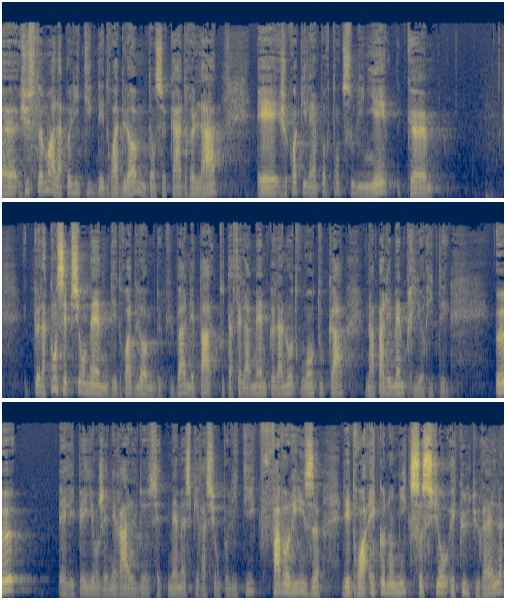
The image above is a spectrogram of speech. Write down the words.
euh, justement à la politique des droits de l'homme dans ce cadre-là. Et je crois qu'il est important de souligner que, la conception même des droits de l'homme de Cuba n'est pas tout à fait la même que la nôtre, ou en tout cas n'a pas les mêmes priorités. Eux, et les pays en général de cette même inspiration politique, favorisent les droits économiques, sociaux et culturels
